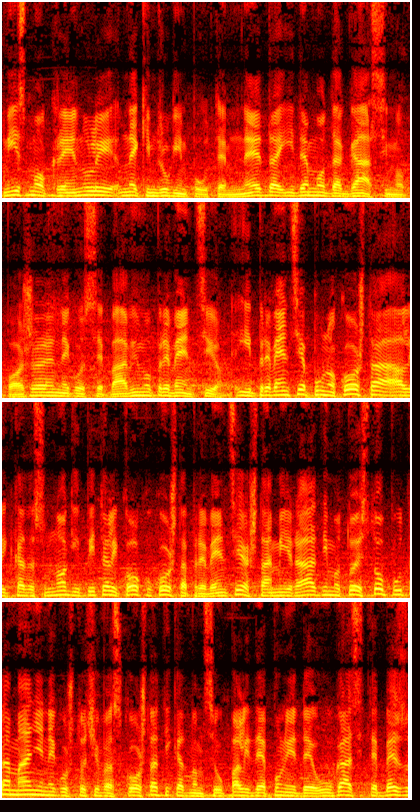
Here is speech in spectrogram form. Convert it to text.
Mi smo krenuli nekim drugim putem, ne da idemo da gasimo požare, nego se bavimo prevencijom. I prevencija puno košta, ali kada su mnogi pitali koliko košta prevencija, šta mi radimo, to je sto puta manje nego što će vas koštati kad vam se upali deponije da je ugasite bez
